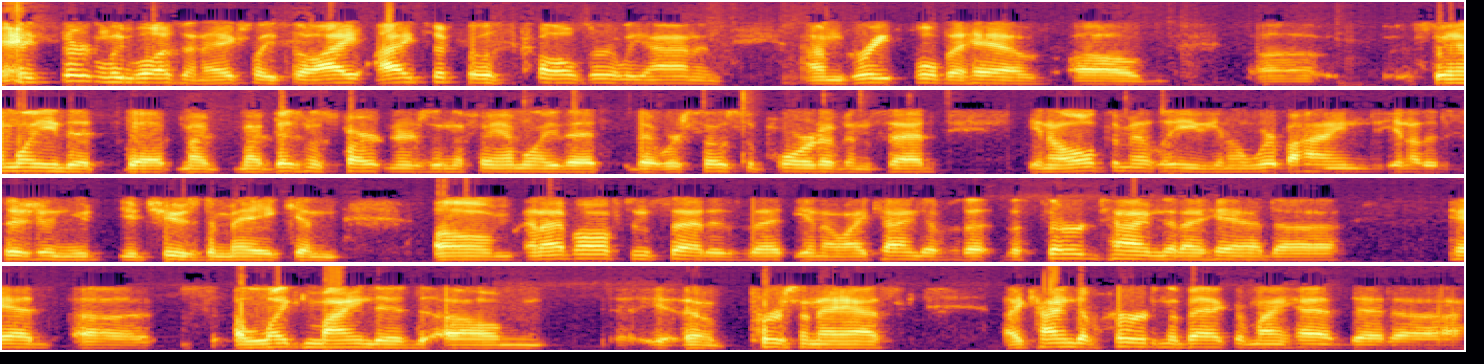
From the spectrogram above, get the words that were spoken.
I certainly wasn't actually. So I, I took those calls early on, and I'm grateful to have uh, uh, family that, that my my business partners in the family that that were so supportive and said, you know, ultimately, you know, we're behind you know the decision you you choose to make, and um, and I've often said is that you know I kind of the the third time that I had uh, had uh, a like-minded um, you know, person ask. I kind of heard in the back of my head that, uh,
